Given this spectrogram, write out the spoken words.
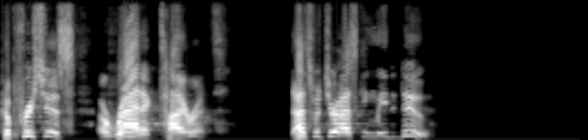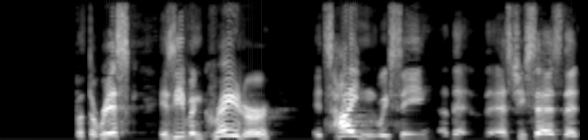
capricious, erratic tyrant. That's what you're asking me to do. But the risk is even greater. It's heightened. We see, that, as she says, that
